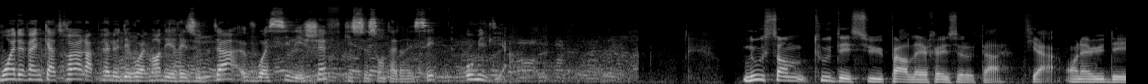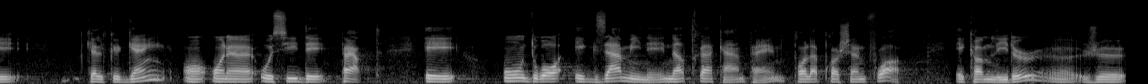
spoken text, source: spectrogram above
Moins de 24 heures après le dévoilement des résultats, voici les chefs qui se sont adressés aux médias. Nous sommes tous déçus par les résultats. Tiens, on a eu des, quelques gains, on, on a aussi des pertes. Et on doit examiner notre campagne pour la prochaine fois. Et comme leader, euh, je,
